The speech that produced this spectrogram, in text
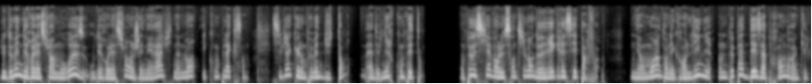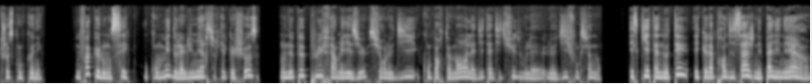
Le domaine des relations amoureuses ou des relations en général finalement est complexe, si bien que l'on peut mettre du temps à devenir compétent. On peut aussi avoir le sentiment de régresser parfois. Néanmoins, dans les grandes lignes, on ne peut pas désapprendre quelque chose qu'on connaît. Une fois que l'on sait ou qu'on met de la lumière sur quelque chose, on ne peut plus fermer les yeux sur le dit comportement, la dite attitude ou le, dit fonctionnement. Et ce qui est à noter est que l'apprentissage n'est pas linéaire.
